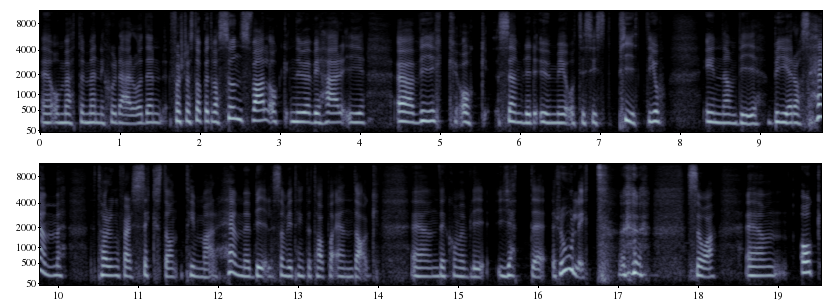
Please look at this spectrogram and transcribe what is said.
Eh, och möter människor där. Och den första stoppet var Sundsvall och nu är vi här i Övik och sen blir det Umeå och till sist Piteå innan vi beger oss hem. Det tar ungefär 16 timmar hem med bil som vi tänkte ta på en dag. Eh, det kommer bli jätteroligt. Så, eh, och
